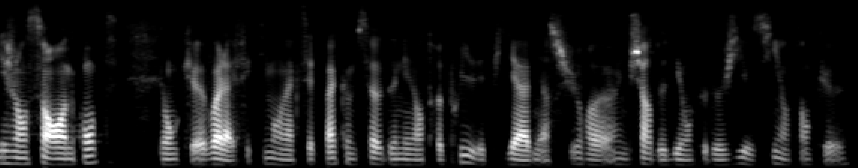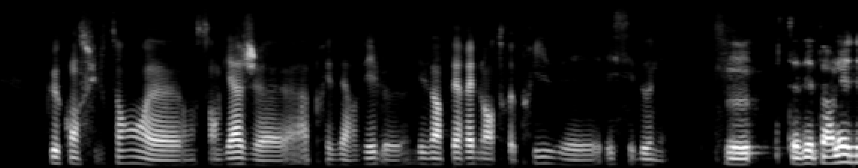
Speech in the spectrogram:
les gens s'en rendent compte. Donc voilà, effectivement, on n'accède pas comme ça aux données d'entreprise. Et puis il y a bien sûr une charte de déontologie aussi en tant que, que consultant. on s'engage à préserver les intérêts de l'entreprise et, ses données. Tu avais parlé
